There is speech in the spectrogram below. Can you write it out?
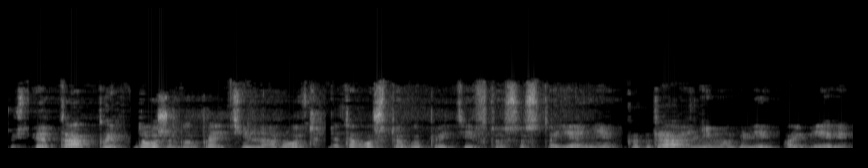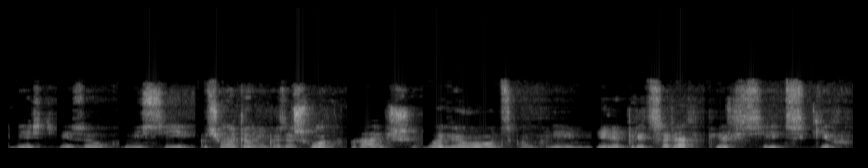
То есть этапы должен был пройти народ для того, чтобы прийти в то состояние, когда они могли по вере есть из рук Мессии. Почему этого не произошло раньше, в Вавилонском плене или при царях персидских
